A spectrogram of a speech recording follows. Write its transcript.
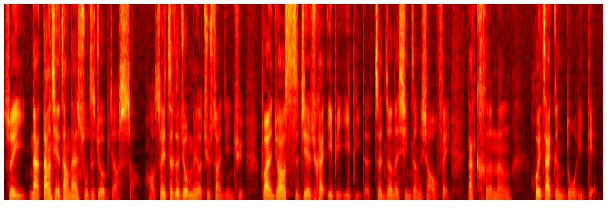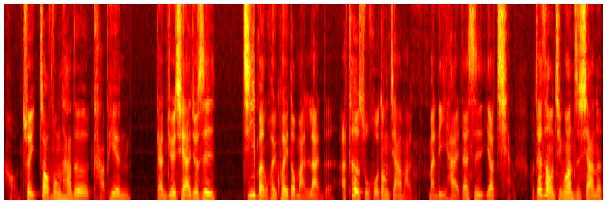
所以那当前账单数字就会比较少。好，所以这个就没有去算进去，不然你就要实际的去看一笔一笔的真正的新增消费，那可能会再更多一点。好，所以兆丰它的卡片感觉起来就是。基本回馈都蛮烂的啊，特殊活动加码蛮厉害，但是要抢，我在这种情况之下呢，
